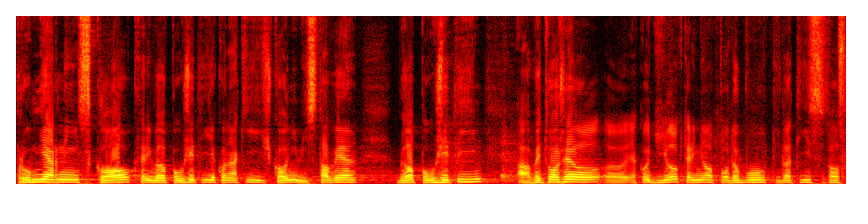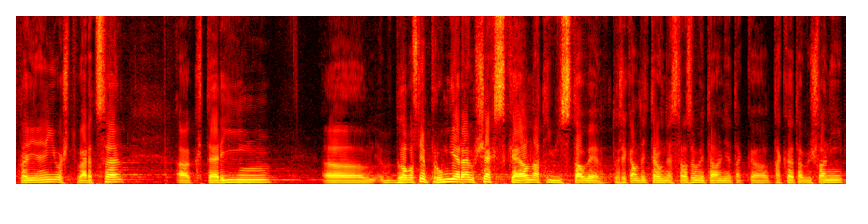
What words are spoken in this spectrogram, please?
průměrný sklo, který byl použitý jako nějaký školní výstavě, bylo použitý a vytvořil jako dílo, který mělo podobu toho skleněného čtverce, kterým bylo vlastně průměrem všech skel na té výstavě. To říkám teď trochu nesrozumitelně, tak, eh, takhle to myšlení.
